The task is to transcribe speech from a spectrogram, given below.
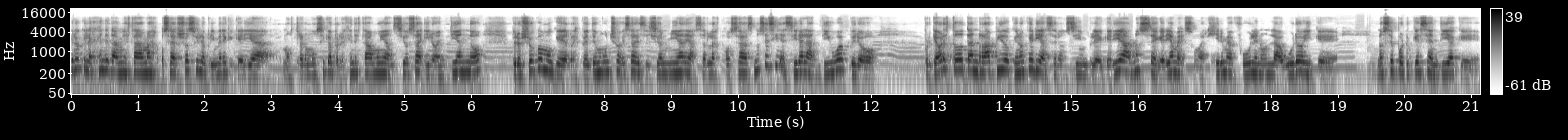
creo que la gente también estaba más, o sea, yo soy la primera que quería mostrar música, pero la gente estaba muy ansiosa y lo entiendo, pero yo como que respeté mucho esa decisión mía de hacer las cosas, no sé si decir a la antigua, pero porque ahora es todo tan rápido que no quería hacer un simple, quería, no sé, quería me- sumergirme a full en un laburo y que no sé por qué sentía que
